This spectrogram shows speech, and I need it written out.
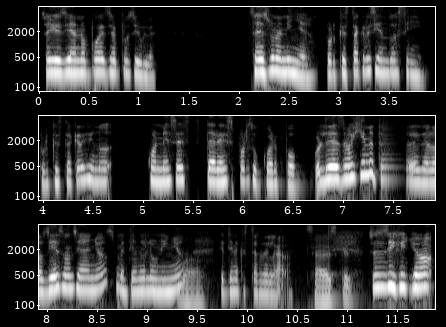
sea, yo decía, no puede ser posible. O sea, es una niña. ¿Por qué está creciendo así? ¿Por qué está creciendo con ese estrés por su cuerpo? Desde, imagínate, desde los 10, 11 años, metiéndole a un niño que tiene que estar delgado. ¿Sabes qué? Entonces dije yo...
